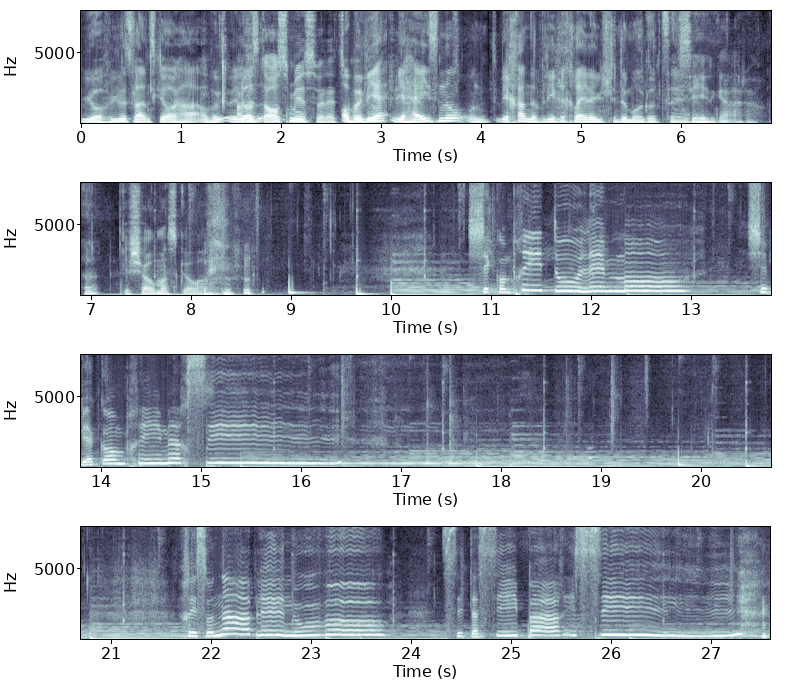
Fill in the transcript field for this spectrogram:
ja, 25 Jahre her. Aber, also los- das müssen wir jetzt aber packen. wie heisst noch? Und wir können vielleicht einen kleinen Ausschnitt mal zeigen. Sehr gerne. Die Show must go on. J'ai compris tous les mots, j'ai bien compris, merci. Raisonnable et nouveau, c'est assis par ici.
